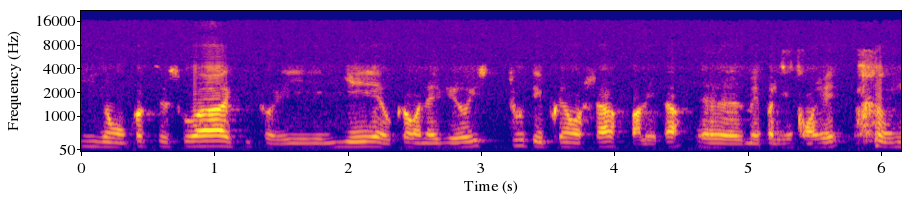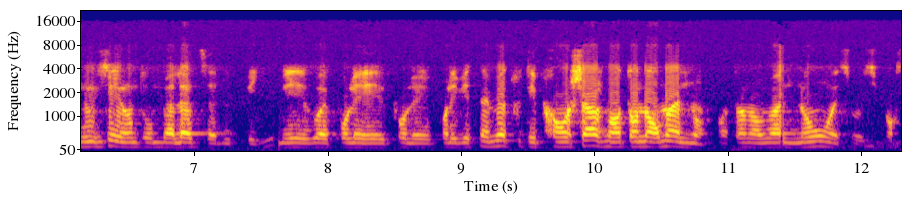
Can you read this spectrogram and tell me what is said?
s'ils ont quoi que ce soit qui soit lié au coronavirus, tout est pris en charge par l'État, euh, mais pas les étrangers. nous, si on tombe malade, ça nous paye. Mais ouais, pour les, pour, les, pour les Vietnamiens, tout est pris en charge, mais en temps normal, non. En temps normal, non. Et c'est aussi pour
